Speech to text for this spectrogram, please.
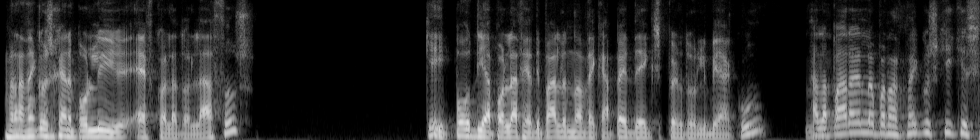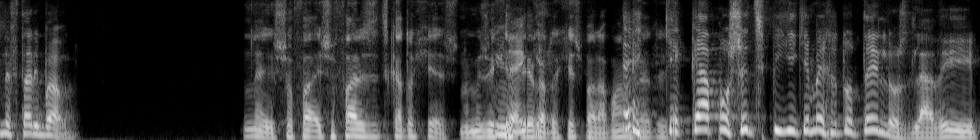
ο έκανε πολύ εύκολα το λάθος και η πόντια από λάθη αντιπάλων ήταν 15-6 περί του Ολυμπιακού. Mm. Αλλά παράλληλα ο Παναθηναϊκός είχε και συν 7 rebound. Ναι, ισοφα... ισοφάριζε τις κατοχές. Νομίζω είχε ναι, δύο κατοχές παραπάνω. Ε, κάτι... Και κάπως έτσι πήγε και μέχρι το τέλος. Δηλαδή,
